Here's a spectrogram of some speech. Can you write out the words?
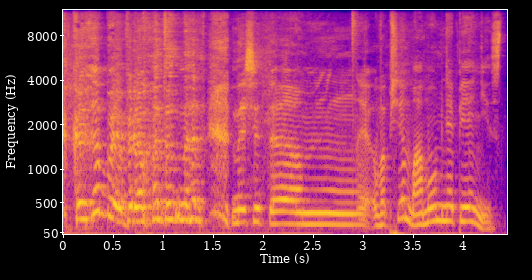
КГБ прямо тут... Значит, эм, вообще мама у меня пианист.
